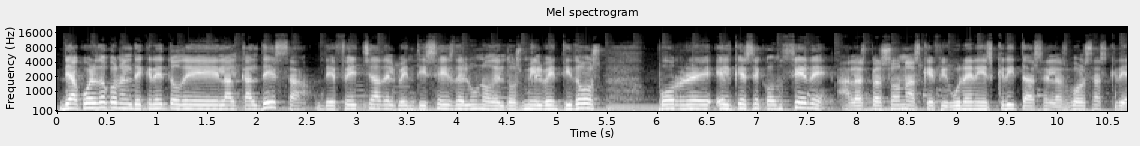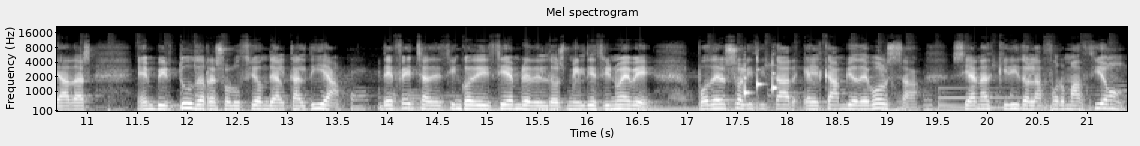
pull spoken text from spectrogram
De acuerdo con el decreto de la alcaldesa de fecha del 26 del 1 del 2022, por eh, el que se concede a las personas que figuren inscritas en las bolsas creadas en virtud de resolución de alcaldía de fecha de 5 de diciembre del 2019 poder solicitar el cambio de bolsa si han adquirido la formación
